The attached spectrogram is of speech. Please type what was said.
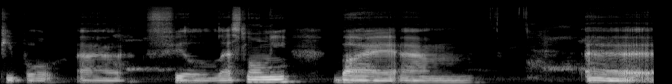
people uh, feel less lonely by um, uh,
